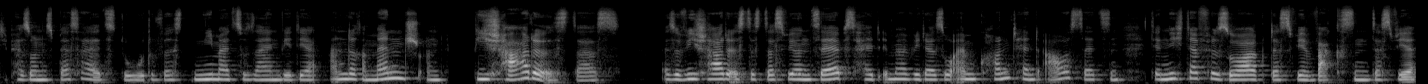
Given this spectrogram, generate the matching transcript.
die Person ist besser als du. Du wirst niemals so sein wie der andere Mensch. Und wie schade ist das? Also wie schade ist es, dass wir uns selbst halt immer wieder so einem Content aussetzen, der nicht dafür sorgt, dass wir wachsen, dass wir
